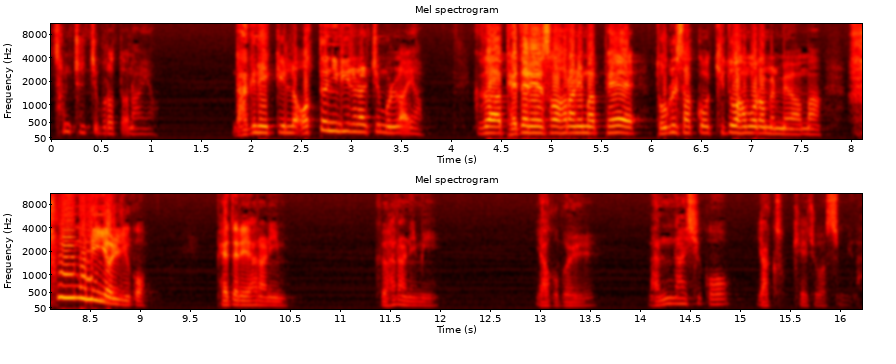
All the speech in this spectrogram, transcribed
삼촌집으로 떠나요. 낙인의 길 어떤 일이 일어날지 몰라요. 그가 베델에서 하나님 앞에 돌을 쌓고 기도함으로 말미암아 하늘문이 열리고 베델의 하나님 그 하나님이 야곱을 만나시고 약속해 주었습니다.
